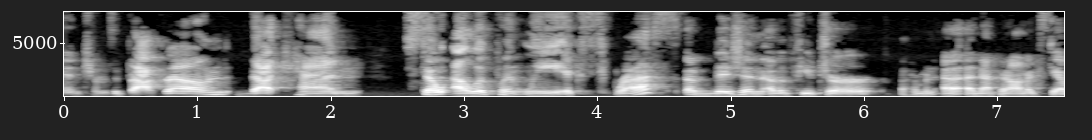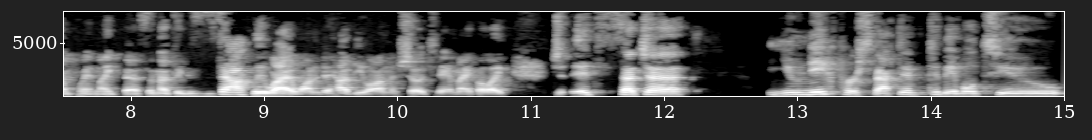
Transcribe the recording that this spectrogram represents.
in terms of background that can so eloquently express a vision of a future from an, an, economic standpoint like this. And that's exactly why I wanted to have you on the show today, Michael. Like, it's such a unique perspective to be able to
